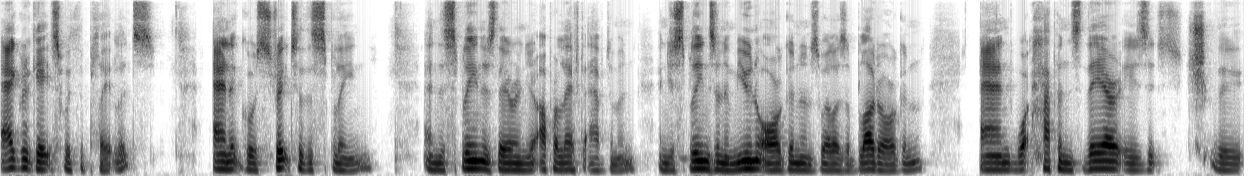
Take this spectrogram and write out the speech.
aggregates with the platelets and it goes straight to the spleen. And the spleen is there in your upper left abdomen. And your spleen's an immune organ as well as a blood organ. And what happens there is it's the,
